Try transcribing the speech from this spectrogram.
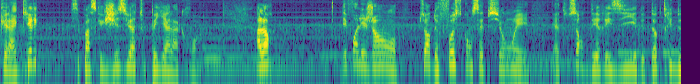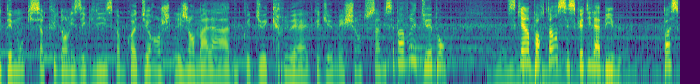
Que la guérison, c'est parce que Jésus a tout payé à la croix. Alors, des fois, les gens ont toutes sortes de fausses conceptions et il y a toutes sortes d'hérésies et de doctrines de démons qui circulent dans les églises, comme quoi Dieu rend les gens malades ou que Dieu est cruel, que Dieu est méchant, tout ça. Mais c'est pas vrai, Dieu est bon. Ce qui est important, c'est ce que dit la Bible, pas ce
